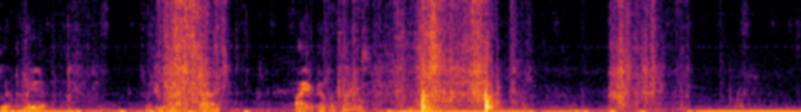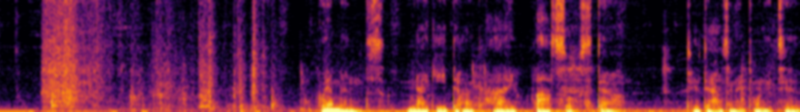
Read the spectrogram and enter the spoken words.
flip the lid. What do we have inside? Fire pepper flames. Women's Nike Dunk High Fossil Stone 2022.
